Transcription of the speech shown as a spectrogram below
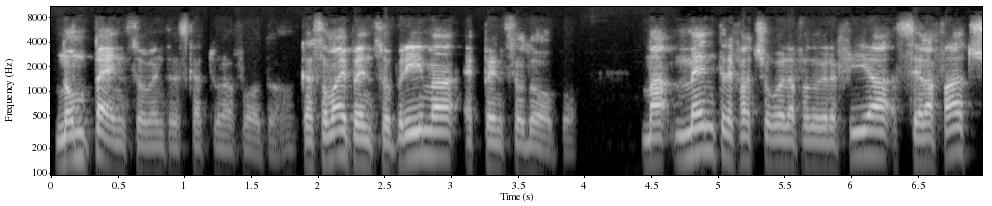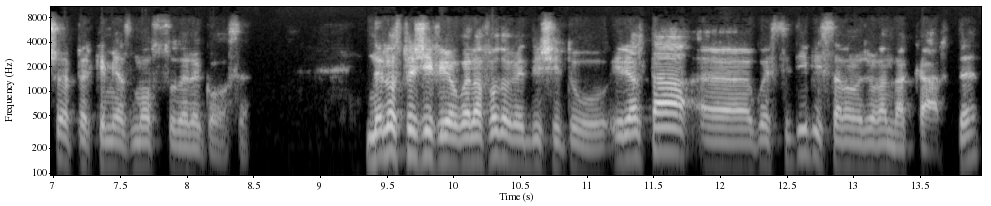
non penso mentre scatto una foto, casomai penso prima e penso dopo, ma mentre faccio quella fotografia, se la faccio è perché mi ha smosso delle cose. Nello specifico, quella foto che dici tu, in realtà eh, questi tipi stavano giocando a carte.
